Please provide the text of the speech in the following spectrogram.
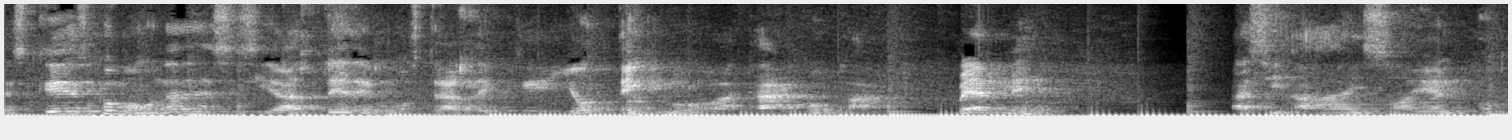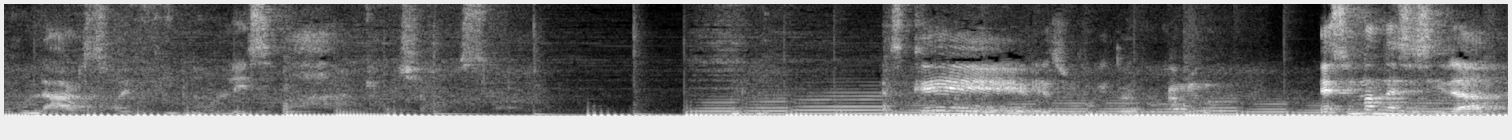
Es que es como una necesidad de demostrarte que yo tengo acá, compa. véanme. Así, ay, soy el popular, soy finulis, ay, qué chido. Es que Es un poquito de coca, amigo. es una necesidad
